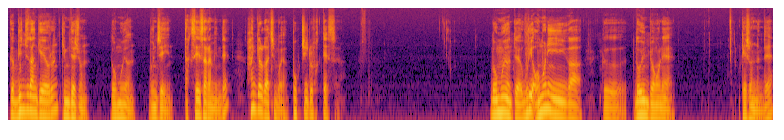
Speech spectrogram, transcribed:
그 민주당 계열은 김대중, 노무현, 문재인 딱 세 사람인데 한결같이 뭐야 복지를 확대했어요. 노무현 때 우리 어머니가 그 노인병원에 계셨는데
